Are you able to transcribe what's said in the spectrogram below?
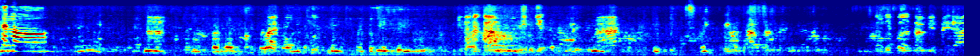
Hello。 เปิดสามเอ็ดไม่ได้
